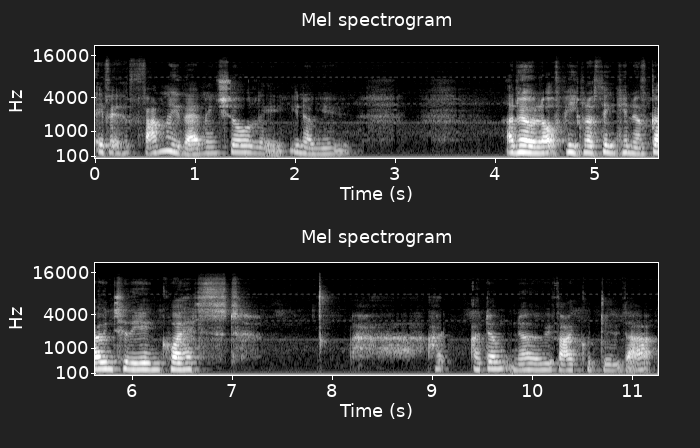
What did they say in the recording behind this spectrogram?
if a family there, I mean surely you know you. I know a lot of people are thinking of going to the inquest. I I don't know if I could do that.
